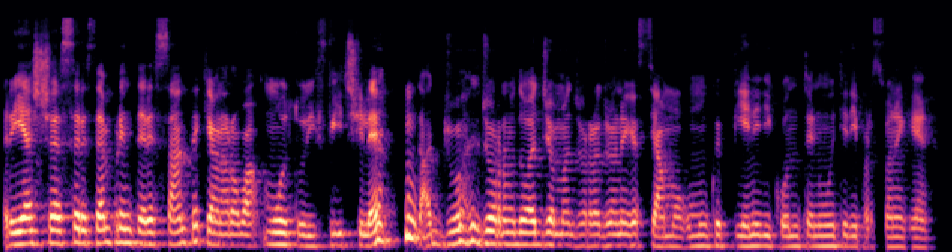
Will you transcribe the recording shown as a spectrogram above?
riesce a essere sempre interessante, che è una roba molto difficile al giorno d'oggi, a maggior ragione che siamo comunque pieni di contenuti, di persone che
